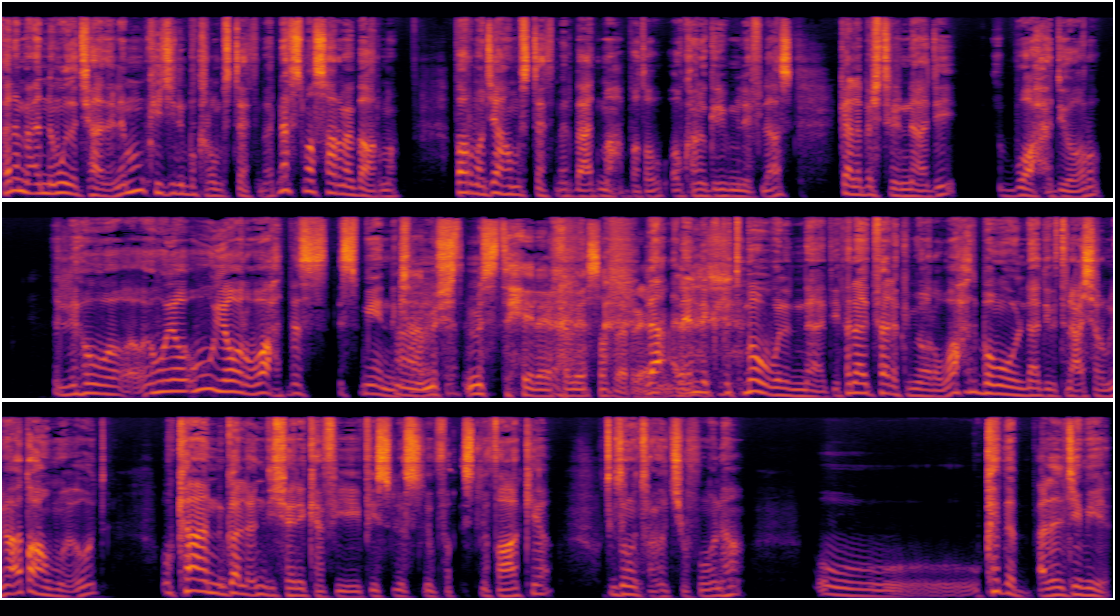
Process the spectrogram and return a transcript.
فأنا مع النموذج هذا لأن ممكن يجيني بكرة مستثمر. نفس ما صار مع بارما. بارما جاهم مستثمر بعد ما هبطوا أو كانوا قريبين من الإفلاس. قال بشتري النادي بواحد يورو اللي هو هو هو يورو واحد بس اسميا إنك آه مش مستحيل يخليه صفر يعني. لا لأنك بتمول النادي. فأنا أدفع لكم يورو واحد بمول النادي ب 12 مليون أعطاهم وعود. وكان قال عندي شركة في في سلوفاكيا وتقدرون تروحون تشوفونها. وكذب على الجميع.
